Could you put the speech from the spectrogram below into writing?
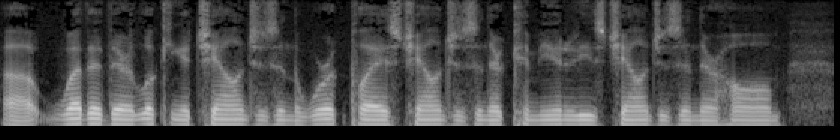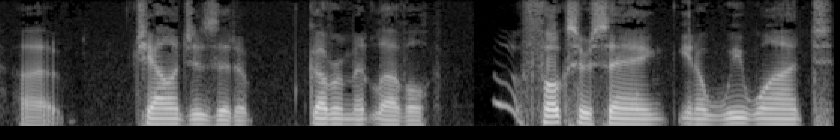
uh, whether they're looking at challenges in the workplace, challenges in their communities, challenges in their home, uh, challenges at a government level. Folks are saying, you know, we want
